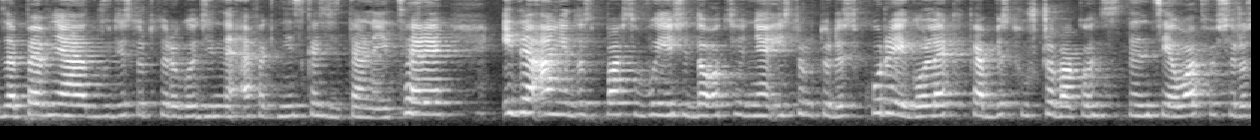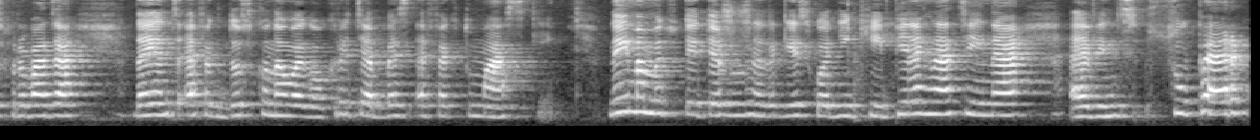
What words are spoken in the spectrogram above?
Zapewnia 24-godzinny efekt nieskazitelnej cery. Idealnie dopasowuje się do odcienia i struktury skóry. Jego lekka, beztłuszczowa konsystencja łatwo się rozprowadza, dając efekt doskonałego krycia bez efektu maski. No i mamy tutaj też różne takie składniki pielęgnacyjne, e, więc super.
